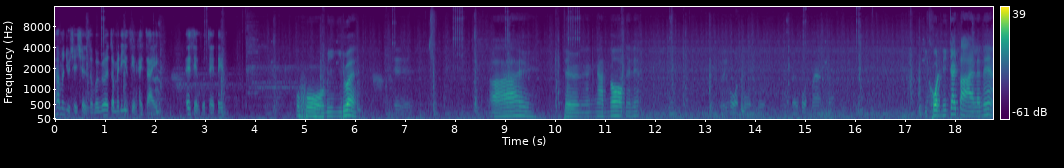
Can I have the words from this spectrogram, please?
ถ้ามันอยู่เฉยๆ survivor จะไม่ได้ยินเสียงหายใจไอยเสียงหัวใจเต้นโอ้โห มีอย่างงี้ด้วย เอออ้าย เจองานงอกนะเนี่ยเฮ้ยโหดโหด มาก อีกคนนี้ใกล้ตายแล้วเนี่ย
